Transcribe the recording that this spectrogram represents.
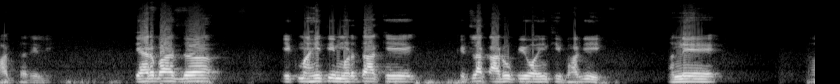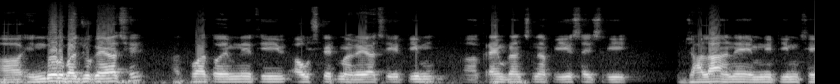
હાથ ધરેલી. ત્યારબાદ એક માહિતી મળતા કે કેટલાક આરોપીઓ અહીંથી ભાગી અને ઇન્દોર બાજુ ગયા છે. અથવા તો એમનેથી આઉટસ્ટેટમાં ગયા છે, એ ટીમ ક્રાઇમ બ્રાન્ચના પીએસઆઈ શ્રી ઝાલા અને એમની ટીમ છે,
